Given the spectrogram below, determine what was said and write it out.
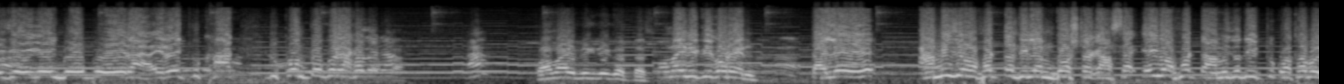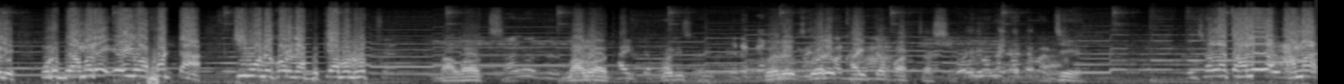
এই যে এই- এই- এরা এরা একটু খাক একটু কম টম করে রাখা যায় না? হ্যাঁ? কমাই বিক্রি করতেছি। কমাই বিক্রি করেন। তাহলে আমি যে অফারটা দিলাম দশ টাকা আচ্ছা এই অফারটা আমি যদি একটু কথা বলি মুরব্বী আমার এই অফারটা কি মনে করেন আপনি? কেমন হচ্ছে? ভালো হচ্ছে। ভালো হচ্ছে। গরিব গরিব খাইতে পারতেছে। জি। ইনশাল্লাহ তাহলে আমার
